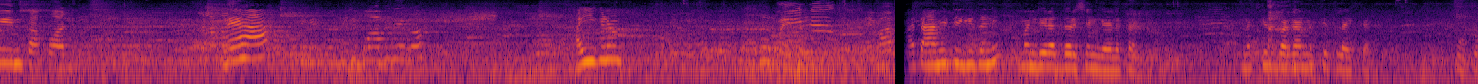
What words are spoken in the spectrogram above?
थांब काकू आली नेहा? आई इकडे आता आम्ही तिघी जणी मंदिरात दर्शन घ्यायला चाललो. नक्कीच बघा नक्कीच लाईक करा. फोटो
